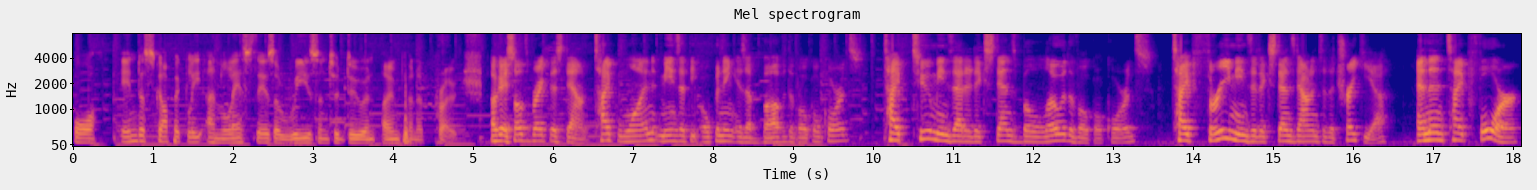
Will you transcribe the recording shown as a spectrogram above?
or endoscopically unless there's a reason to do an open approach. Okay, so let's break this down. Type 1 means that the opening is above the vocal cords. Type 2 means that it extends below the vocal cords. Type 3 means it extends down into the trachea. And then type 4,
